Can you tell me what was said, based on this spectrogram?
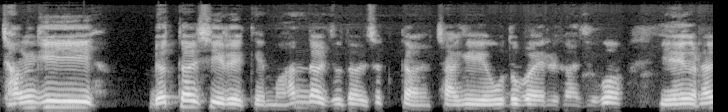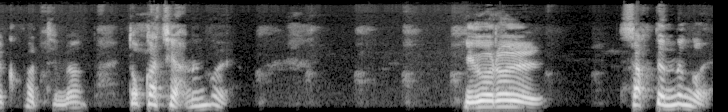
장기 몇 달씩 이렇게 뭐 한 달, 두 달, 석 달 자기 오토바이를 가지고 여행을 할 것 같으면 똑같이 하는 거예요. 이거를 싹 뜯는 거예요.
